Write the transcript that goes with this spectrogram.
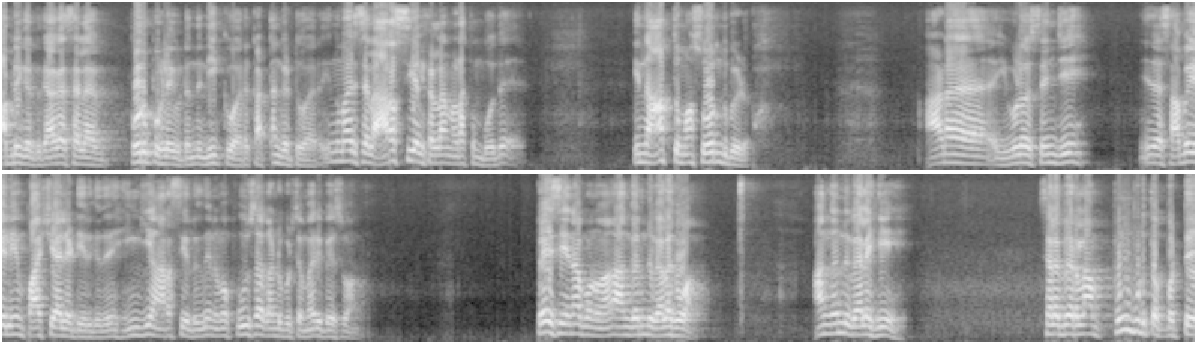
அப்படிங்கிறதுக்காக சில பொறுப்புகளை விட்டு வந்து நீக்குவார் கட்டம் கட்டுவார். இந்த மாதிரி சில அரசியல்கள்லாம் நடக்கும்போது இந்த ஆத்துமா சோர்ந்து போயிடும். ஆட இவ்வளோ செஞ்சு இந்த சபையிலையும் பார்ஷியாலிட்டி இருக்குது இங்கேயும் அரசியல் இருக்குது நம்ம புதுசாக கண்டுபிடிச்ச மாதிரி பேசுவாங்க. பேசி என்ன பண்ணுவாங்க? அங்கேருந்து விலகுவான் அங்கேருந்து விலகி சில பேர்லாம் புண்படுத்தப்பட்டு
